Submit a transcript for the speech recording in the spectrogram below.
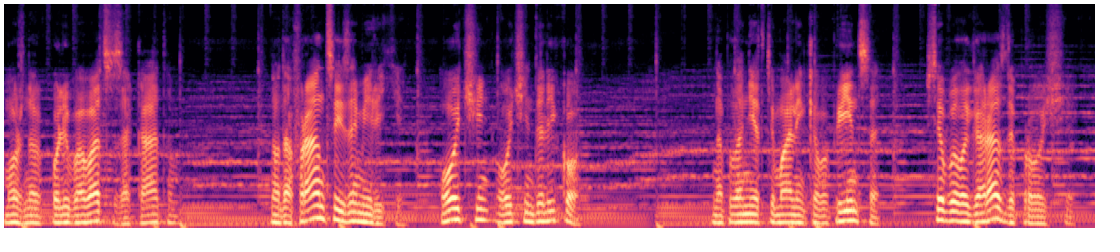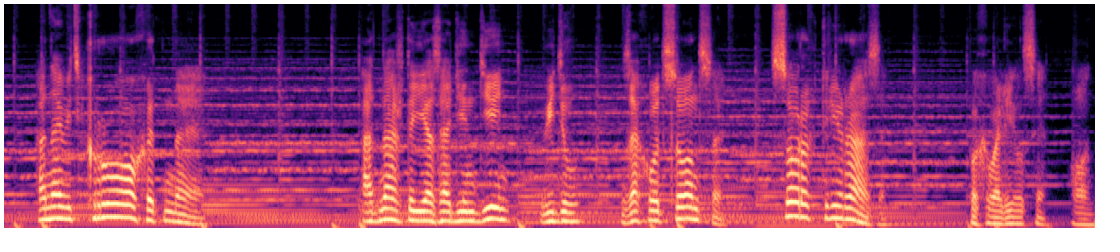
можно полюбоваться закатом. Но до Франции из Америки очень-очень далеко. На планетке маленького принца все было гораздо проще. Она ведь крохотная. Однажды я за один день видел заход солнца 43 раза, похвалился он.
